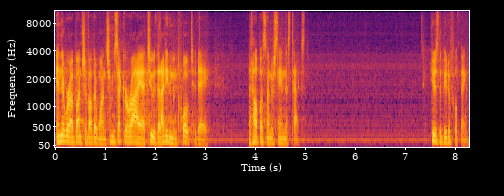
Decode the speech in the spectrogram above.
And there were a bunch of other ones from Zechariah, too, that I didn't even quote today that help us understand this text. Here's the beautiful thing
